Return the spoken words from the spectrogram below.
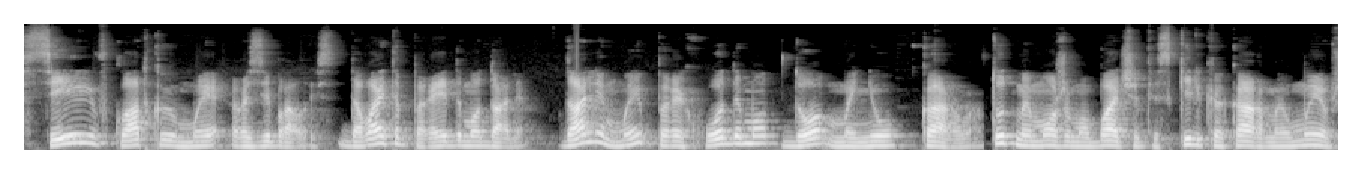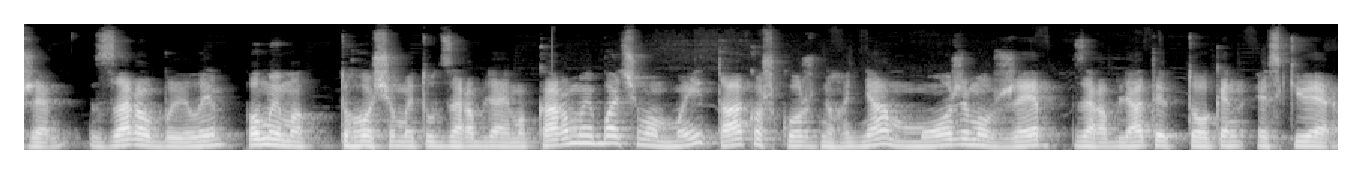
З цією вкладкою ми розібрались. Давайте перейдемо далі. Далі ми переходимо до меню карма. Тут ми можемо бачити, скільки карми ми вже заробили. Помимо того, що ми тут заробляємо кармою, бачимо, ми також кожного дня можемо вже заробляти токен SQR.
